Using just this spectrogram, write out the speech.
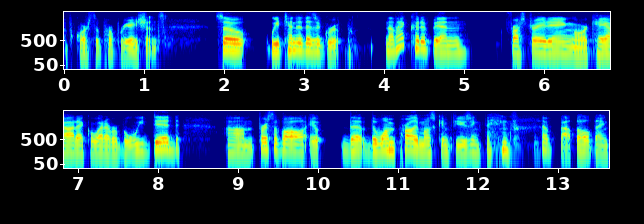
of course, appropriations. So we attended as a group. Now, that could have been frustrating or chaotic or whatever, but we did, um, first of all, it, the, the one probably most confusing thing about the whole thing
